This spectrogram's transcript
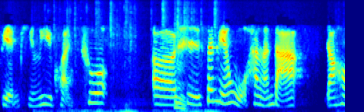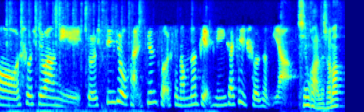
点评一款车，呃，是三点五汉兰达。然后说希望你就是新旧款均可，说能不能点评一下这车怎么样？新款的什么？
